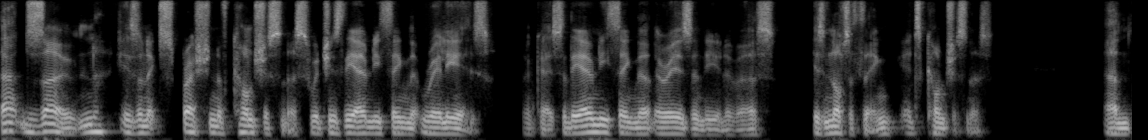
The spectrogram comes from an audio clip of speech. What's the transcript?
That zone is an expression of consciousness, which is the only thing that really is. Okay, so the only thing that there is in the universe is not a thing, it's consciousness. And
